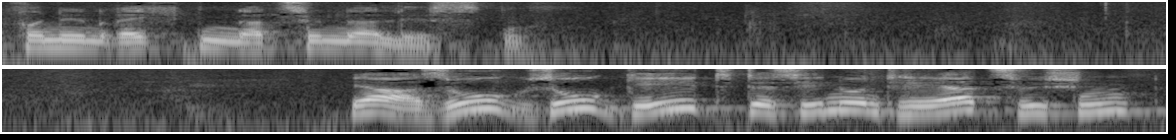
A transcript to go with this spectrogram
von den rechten Nationalisten. Ja, so, so geht das hin und her zwischen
